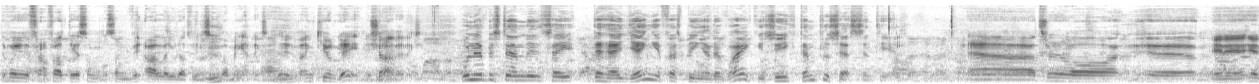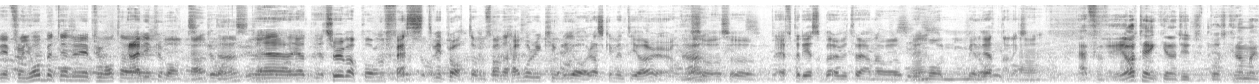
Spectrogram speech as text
Det var ju framförallt det som, som vi alla gjorde att vi skulle vara med. Liksom. Det var en kul grej. Nu kör vi liksom. Och när bestämde sig det här gänget för att springa The Vikings? Hur gick den processen till? Eh, jag tror det var... Eh, är, det, är det från jobbet eller är det privata? Nej, det är privat. Ja. privat. Ja. Eh, jag, jag, tror det var på en fest vi pratade om, fan det här vore kul att göra, ska vi inte göra det då? Ja. Så, så, efter det så började vi träna och bli målmedvetna. Liksom. Ja. för jag tänker naturligtvis på, kan man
